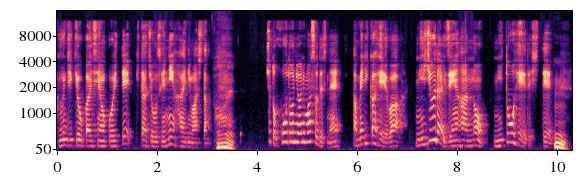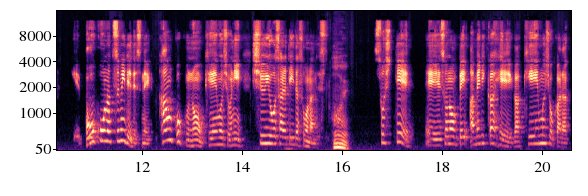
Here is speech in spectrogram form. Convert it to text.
軍事境界線を越えて北朝鮮に入りました。はい、ちょっと報道によりますとですね、アメリカ兵は20代前半の二等兵でして、うん、暴行の罪でですね、韓国の刑務所に収容されていたそうなんです。はい、そして、えー、そのアメリカ兵が刑務所から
